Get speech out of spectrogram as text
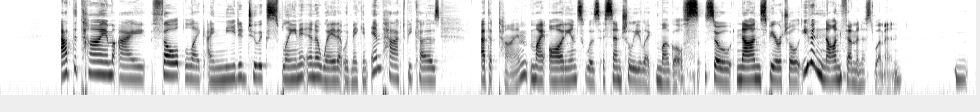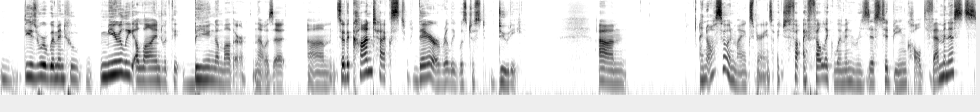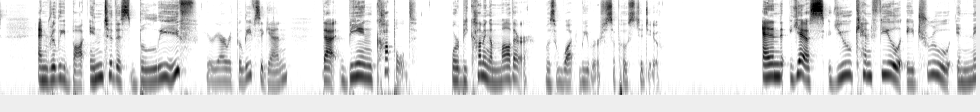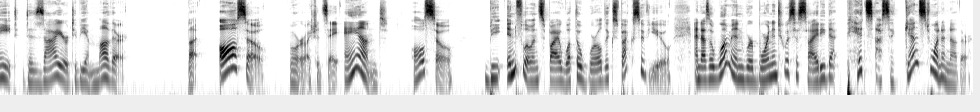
At the time, I felt like I needed to explain it in a way that would make an impact because at the time, my audience was essentially like muggles, so non spiritual, even non feminist women. These were women who merely aligned with the, being a mother, and that was it. Um, so the context there really was just duty. Um, and also in my experience, I just felt I felt like women resisted being called feminists and really bought into this belief, here we are with beliefs again, that being coupled or becoming a mother was what we were supposed to do. And yes, you can feel a true innate desire to be a mother, but also, or I should say, and also, be influenced by what the world expects of you. And as a woman, we're born into a society that pits us against one another.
